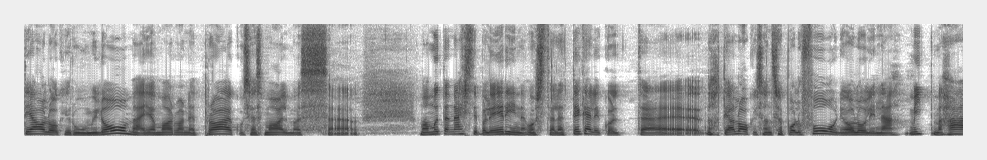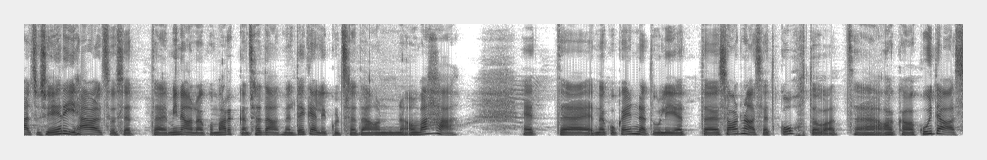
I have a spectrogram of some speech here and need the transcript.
dialoogiruumi loome ja ma arvan, et praeguses maailmas äh, ma mõtlen hästi palju erinevustel, et tegelikult äh, noh, dialoogis on see polüfoonia oluline, mitmehäälsus ja erihäälsus, et äh, mina nagu märkan seda, et meil tegelikult seda on, on vähe et äh, nagu ka enne tuli, et äh, sarnased kohtuvad, äh, aga kuidas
